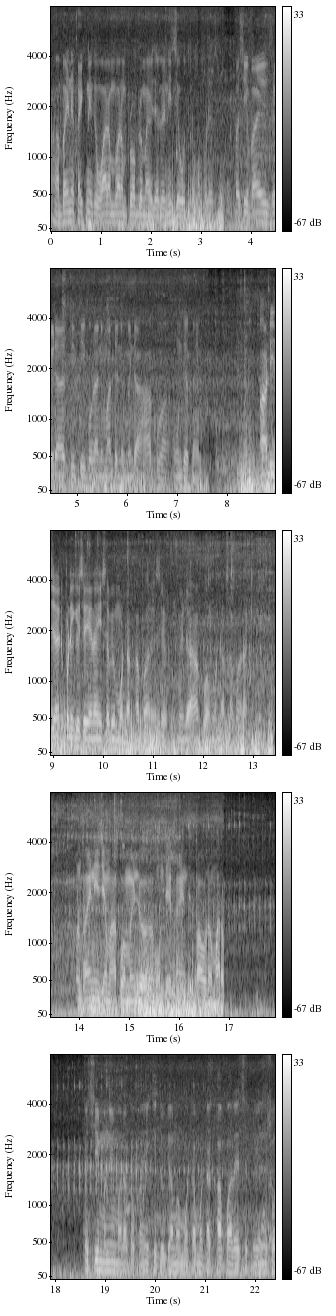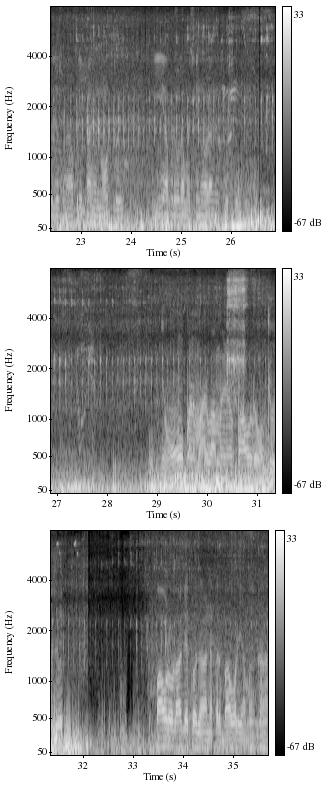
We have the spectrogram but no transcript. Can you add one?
આ ભાઈને કંઈક ને કંઈક વારંવાર પ્રોબ્લેમ આવી જાય એટલે નીચે ઉતરવું પડે છે. પછી ભાઈ જેડા તીતી ઘોડાની માથેને મીંડા હાંકવા ઊંધે કાંઈ. આડી જાહેર પડી ગઈ છે એના હિસાબે મોટા ખાપા રહેશે મીંડા હાંકવા મોટા ખાપા રાખી પણ ભાઈની જેમ હાંકવા માંડ્યો ઊંધે કાંઈ પાવડો મારો. પછી મને મારા પપ્પાએ કીધું કે આમાં મોટા મોટા ખાપા રહે છે તો એનું સોલ્યુશન આપણી પાસે નહોતું. એ આપણે ઓલા મશીનવાળાને પૂછ્યું. હું પણ મારવા માંડ્યો પાવડો ઊંધું જોઈ. પાવડો લાગે તો જ આ નકર બાવળિયામાં ઘા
